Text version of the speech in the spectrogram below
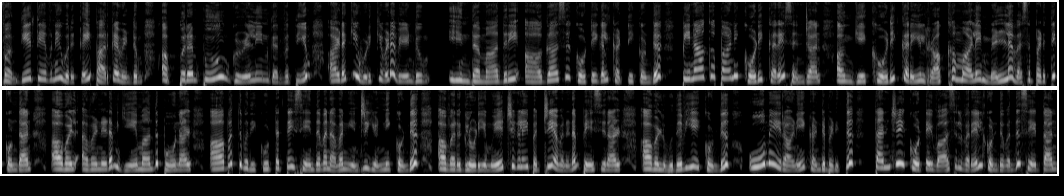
வந்தியத்தேவனை ஒரு கை பார்க்க வேண்டும். அப்புறம் பூங்குழலியின் கர்வத்தையும் அடக்கி ஒடுக்கிவிட வேண்டும். இந்த மாதிரி ஆகாச கோட்டைகள் கட்டிக்கொண்டு பினாகபாணி கோடிக்கரை சென்றான். அங்கே கோடிக்கரையில் ராக்கம்மாளை மெல்ல வசப்படுத்தி கொண்டான். அவள் அவனிடம் ஏமாந்து போனாள். ஆபத்துபதி கூட்டத்தை சேர்ந்தவன் அவன் என்று எண்ணிக்கொண்டு அவர்களுடைய முயற்சிகளை பற்றி அவனிடம் பேசினாள். அவள் உதவியை கொண்டு ஊமை ராணியை கண்டுபிடித்து தஞ்சை கோட்டை வாசல் வரையில் கொண்டு வந்து சேர்த்தான்.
